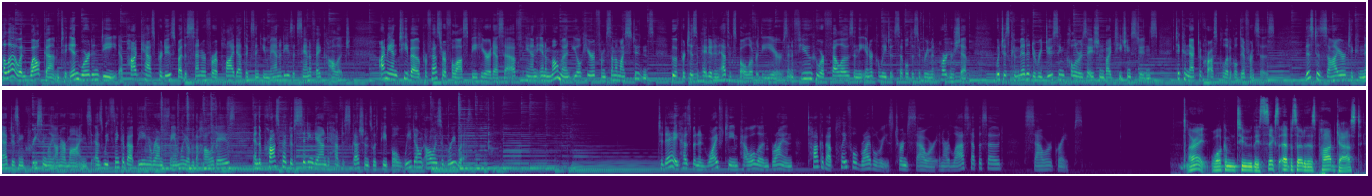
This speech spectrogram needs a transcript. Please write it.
Hello and welcome to In Word and Deed, a podcast produced by the Center for Applied Ethics and Humanities at Santa Fe College. I'm Ann Thibault, professor of philosophy here at SF, and in a moment you'll hear from some of my students who have participated in Ethics Bowl over the years, and a few who are fellows in the Intercollegiate Civil Disagreement Partnership, which is committed to reducing polarization by teaching students to connect across political differences. This desire to connect is increasingly on our minds as we think about being around family over the holidays and the prospect of sitting down to have discussions with people we don't always agree with. Today, husband and wife team Paola and Brian talk about playful rivalries turned sour in our last episode, Sour Grapes. All right, welcome to the sixth episode of this podcast.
